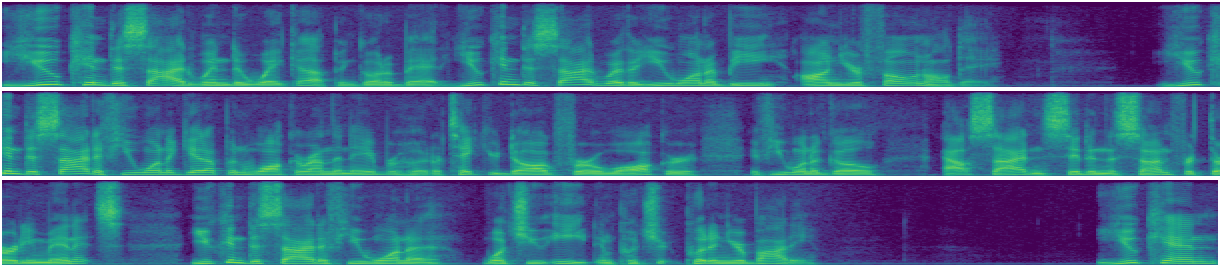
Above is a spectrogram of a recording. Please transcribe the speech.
you can decide when to wake up and go to bed. You can decide whether you want to be on your phone all day. You can decide if you want to get up and walk around the neighborhood or take your dog for a walk or if you want to go outside and sit in the sun for 30 minutes. You can decide if you want to what you eat and put your, put in your body. You can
